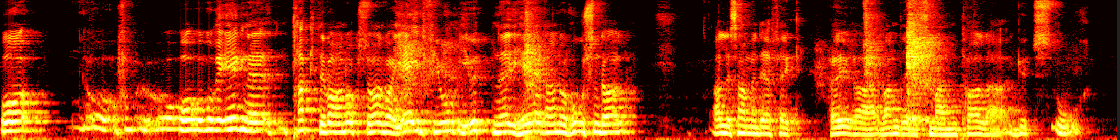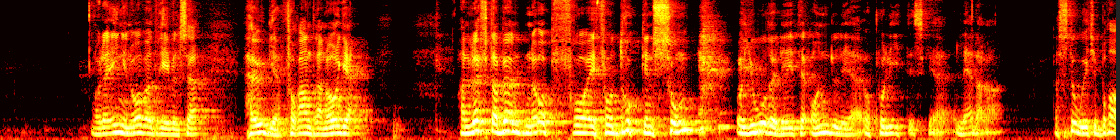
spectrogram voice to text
Og og, og, våre egne trakter var han også. Han var i Eidfjord, i Utne, i Heran og Rosendal. Alle sammen der fikk høre vandringsmannen tale Guds ord. Og det er ingen overdrivelse. Hauge forandra Norge. Han løfta bøndene opp fra ei fordrukken sump og gjorde de til åndelige og politiske ledere. Det sto ikke bra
